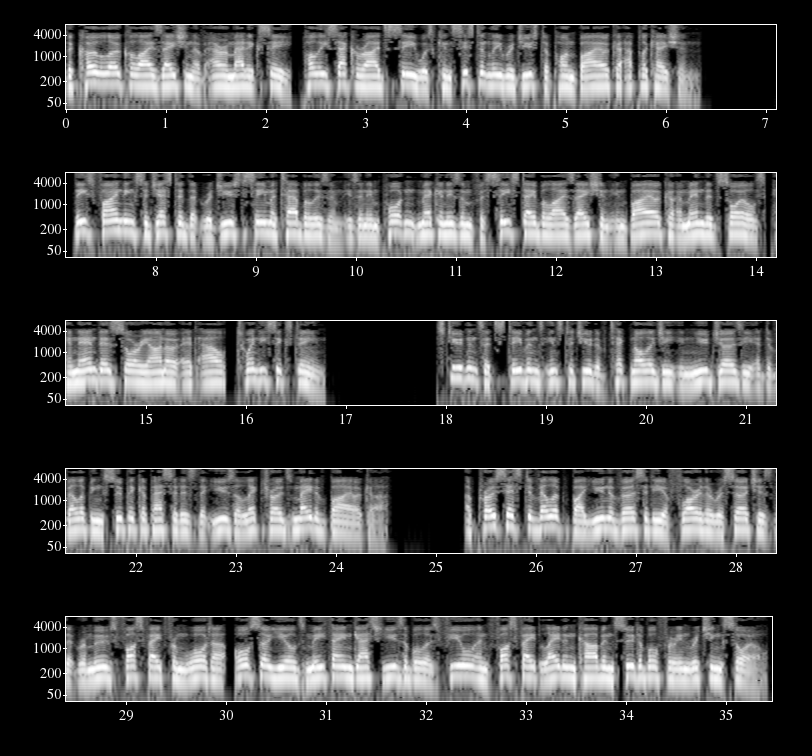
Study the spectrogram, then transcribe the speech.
The co-localization of aromatic C, polysaccharides C was consistently reduced upon biochar application. These findings suggested that reduced C metabolism is an important mechanism for C stabilization in biochar amended soils Hernandez Soriano et al., 2016. Students at Stevens Institute of Technology in New Jersey are developing supercapacitors that use electrodes made of biochar. A process developed by University of Florida researchers that removes phosphate from water, also yields methane gas usable as fuel and phosphate-laden carbon suitable for enriching soil.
